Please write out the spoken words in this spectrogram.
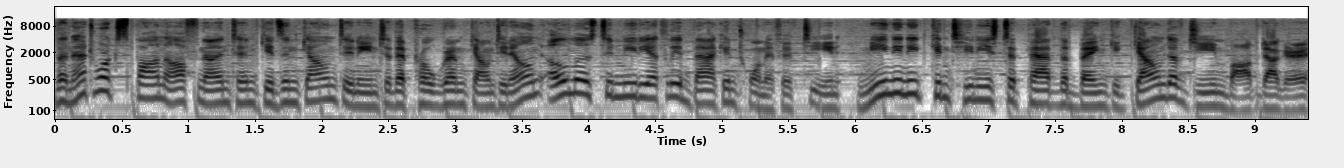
the network spun off 19 Kids and Counting into the program Counting On almost immediately back in 2015, meaning it continues to pad the bank account of Jim Bob Duggar.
